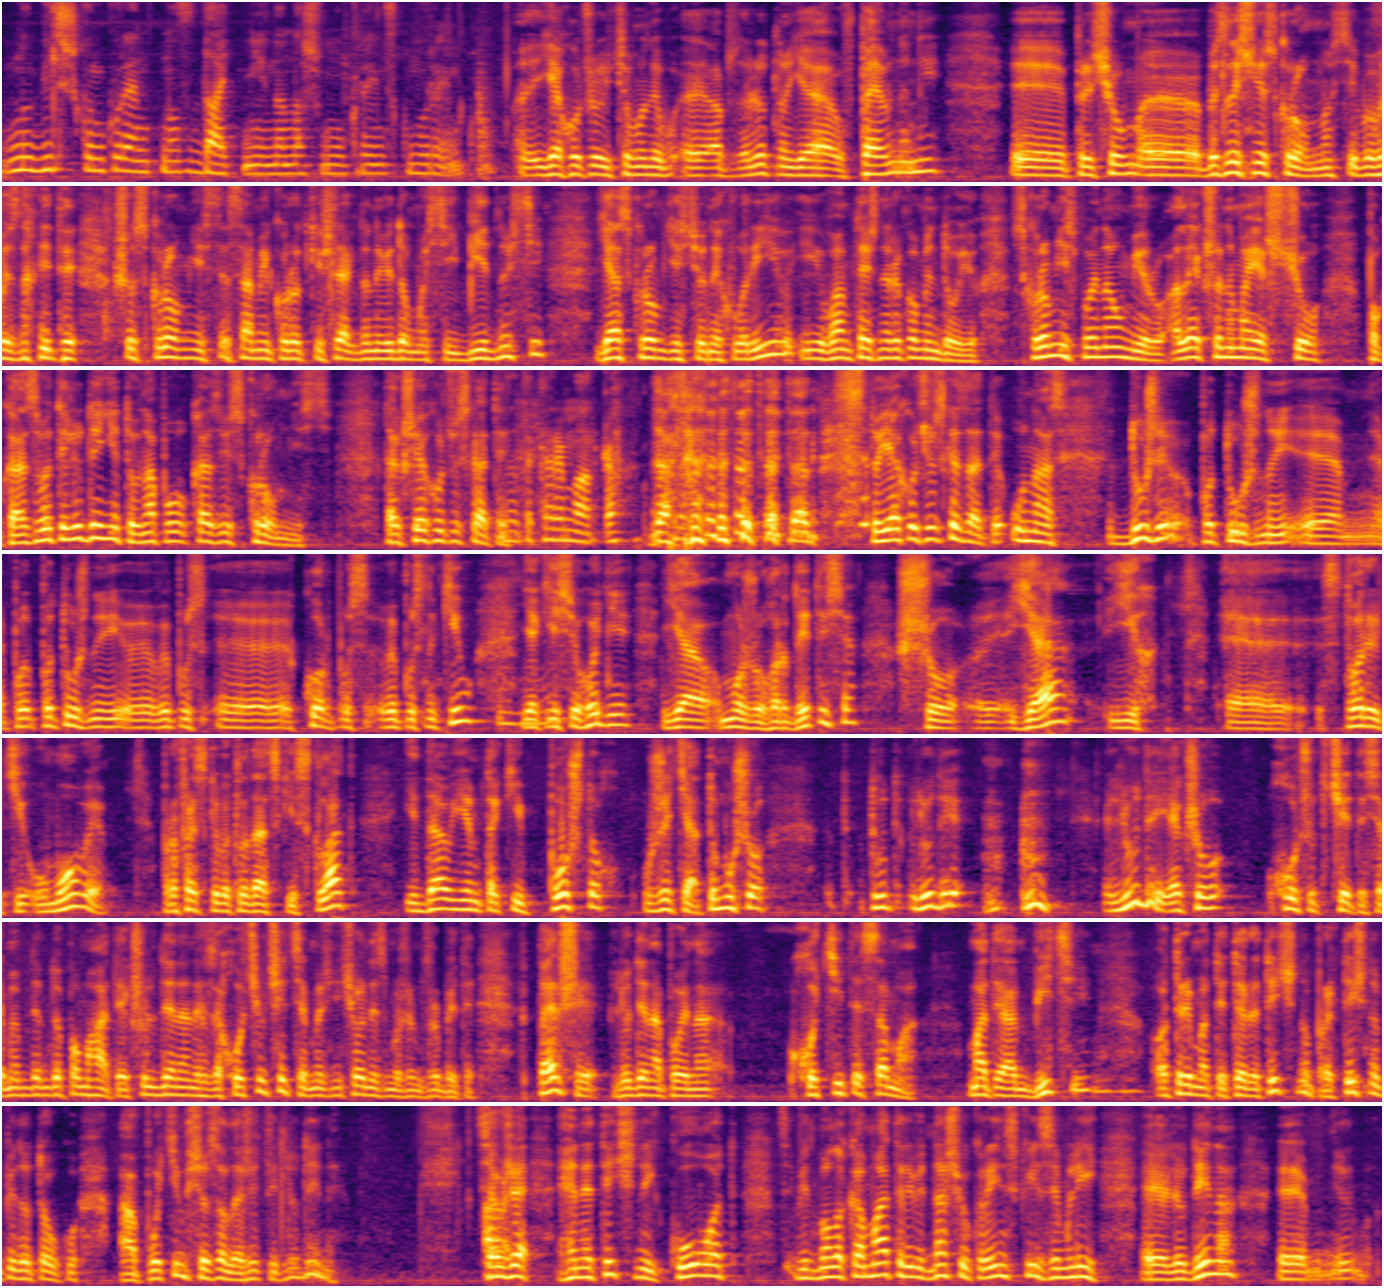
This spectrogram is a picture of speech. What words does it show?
ну більш конкурентно здатні на нашому українському ринку? Я хочу в цьому не абсолютно я впевнений. Е, Причому е, без лишньої скромності, бо ви знаєте, що скромність це самий короткий шлях до невідомості і бідності. Я скромністю не хворію і вам теж не рекомендую. Скромність повинна в міру, але якщо немає що показувати людині, то вона показує скромність. Так що я хочу сказати, Це така ремарка. То я хочу сказати, у нас дуже потужний, е, потужний корпус випускників, які сьогодні я можу гордитися, що я їх е, створив ті умови, професорсько-викладацький склад, і дав їм такий поштовх у життя. Тому що тут люди, люди, якщо хочуть вчитися, ми будемо допомагати. Якщо людина не захоче вчитися, ми ж нічого не зможемо зробити. Перше, людина повинна хотіти сама, мати амбіції, отримати теоретичну, практичну підготовку, а потім все залежить від людини. Це вже генетичний код від молока матері, від нашої української землі. Е, Людина, е,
